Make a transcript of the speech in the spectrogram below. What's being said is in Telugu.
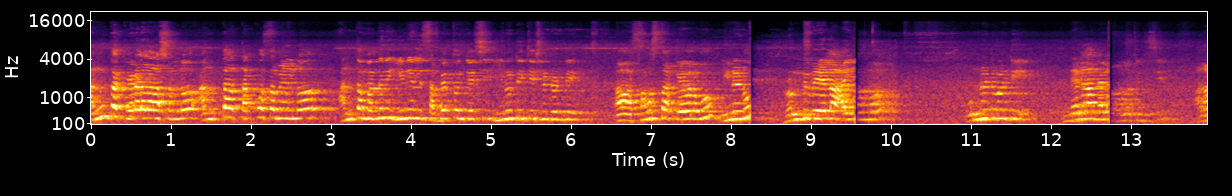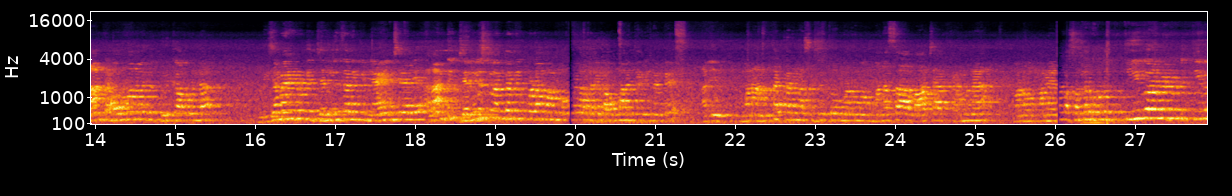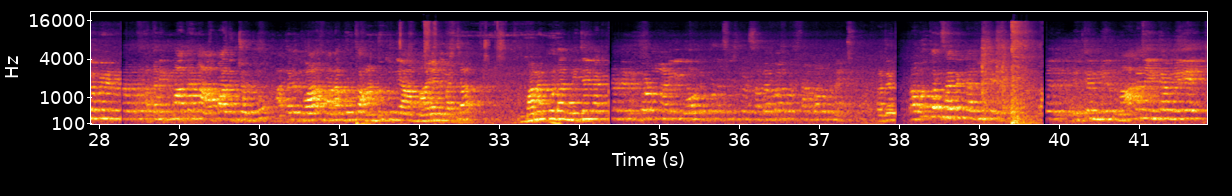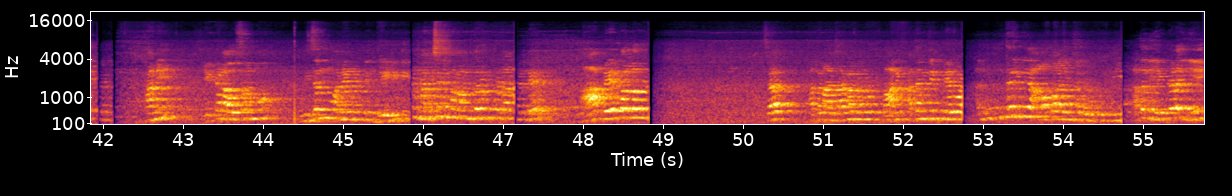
అంత కేరళ రాష్ట్రంలో అంత తక్కువ సమయంలో అంతమందిని యూనియన్లు సభ్యత్వం చేసి యూనిటీ చేసినటువంటి సంస్థ కేవలము యూనియన్ రెండు వేల ఐదులో ఉన్నటువంటి నెల నెల ఆలోచించి అలాంటి అవమానాలకు గురి కాకుండా నిజమైనటువంటి జర్నలిజానికి న్యాయం చేయాలి. అలాంటి జర్నలిస్టులందరినీ కూడా మనం వాళ్ళకి అవమానం జరిగిందంటే అది మన అంతఃకరణ శుద్ధితో మన మనస వాచ కర్మన మనం మన సందర్భంలో తీవ్రమైనటువంటి తీవ్రమైనటువంటి ఉంది ఆ మాయని మచ్చ మనం కూడా నిజంగా రిపోర్టులు అడిగి గవర్నమెంట్ కూడా చూసుకునే సందర్భాలు కూడా ప్రభుత్వం మీరు నాకన్నా ఇంకా మీరే కానీ ఎక్కడ అవసరమో నిజం అనేటువంటి దేనికి మంచిది మనం అందరం కూడా అంటే ఆ పేపర్లో సార్ అతను ఆ ఛానల్ దానికి అతనికి పేరు అందరికీ ఆపాదించబడుతుంది అతను ఎక్కడ ఏ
